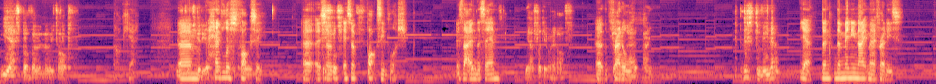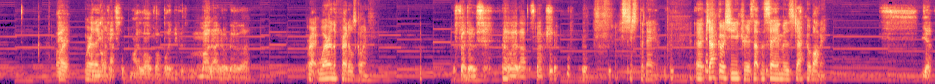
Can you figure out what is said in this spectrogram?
Yes, but very, very top. Okay. Um, Headless Foxy. Uh, it's a it's a Foxy plush. Is that in the same? Yeah, fuck it right off. Uh, the Freddle. Fine. There's three now? Yeah, the the mini Nightmare Freddies. Where Right. where are they not going? up to my law properly because man, I don't know that. Right, where are the Freddles going? The Freddos. I like that smash. It's just the name. Uh, Jacko Chica is that the same as Jacko Bonnie? Yeah.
